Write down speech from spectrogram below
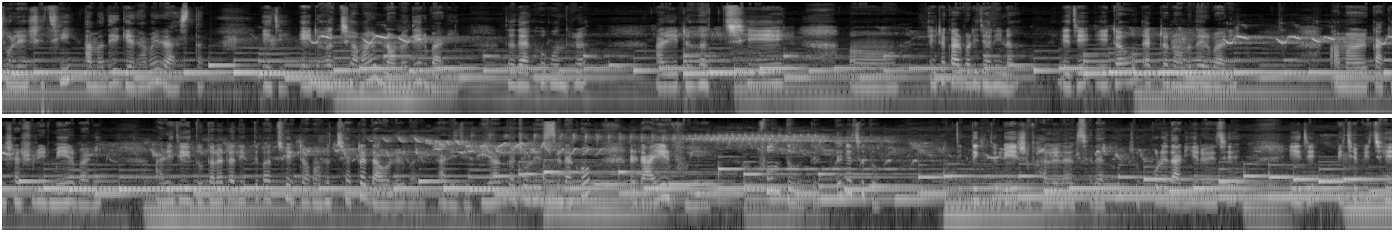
চলে এসেছি আমাদের গ্রামের রাস্তা। এই যে এটা হচ্ছে আমার ননদের বাড়ি। তো দেখো বন্ধুরা, আর এটা হচ্ছে এটা কার বাড়ি জানি না। এই যে, এটাও একটা ননদের বাড়ি, আমার কাকি শাশুড়ির মেয়ের বাড়ি। আর এই যে, এই দোতলাটা দেখতে পাচ্ছ, এটা আমার হচ্ছে একটা দাওরের বাড়ি। আর এই যে, প্রিয়াঙ্কা চলে এসেছে, দেখো, রায়ের ভুঁয়ে ফুল তুলতে, দেখেছ তো? দেখতে বেশ ভালো লাগছে, দেখো, চুপ করে দাঁড়িয়ে রয়েছে। এই যে, পিছে পিছে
